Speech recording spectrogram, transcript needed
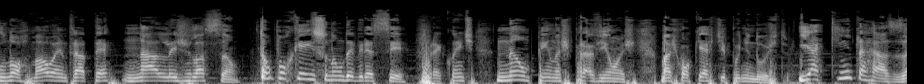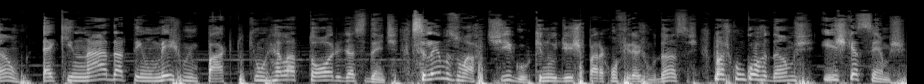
O normal é entrar até na legislação. Por que isso não deveria ser frequente, não apenas para aviões, mas qualquer tipo de indústria? E a quinta razão é que nada tem o mesmo impacto que um relatório de acidente. Se lemos um artigo que nos diz para conferir as mudanças, nós concordamos e esquecemos.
